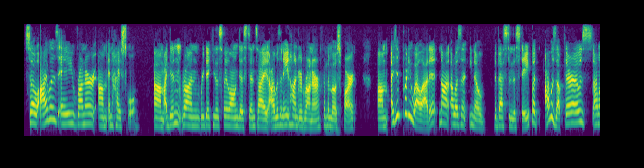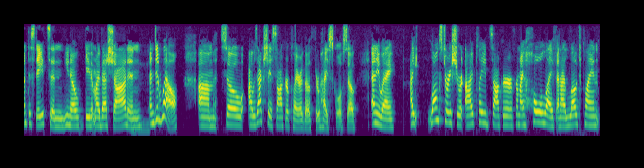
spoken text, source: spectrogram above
So I was a runner um, in high school. Um, I didn't run ridiculously long distance. I, I was an 800 runner for the mm-hmm. most part. Um, I did pretty well at it. Not I wasn't you know the best in the state, but I was up there. I was I went to states and you know gave it my best shot and mm. and did well. Um, so I was actually a soccer player though through high school. So anyway, I long story short, I played soccer for my whole life and I loved playing,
